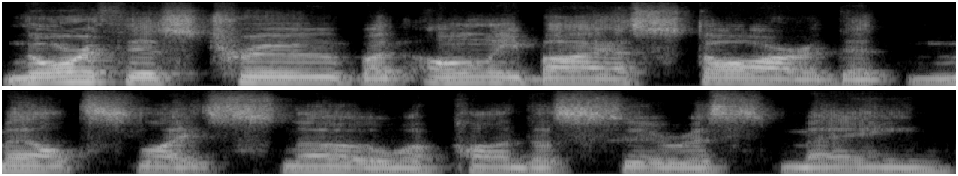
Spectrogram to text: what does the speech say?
North is true, but only by a star that melts like snow upon the cirrus main.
